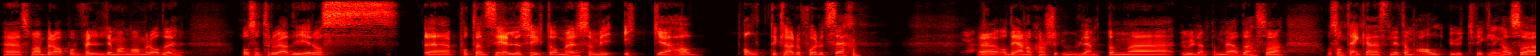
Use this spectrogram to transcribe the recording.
eh, som er bra på veldig mange områder. Og så tror jeg det gir oss eh, potensielle sykdommer som vi ikke alltid klarer å forutse. Og det er nok kanskje ulempen, ulempen med det. Så, og sånn tenker jeg nesten litt om all utvikling. Altså,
